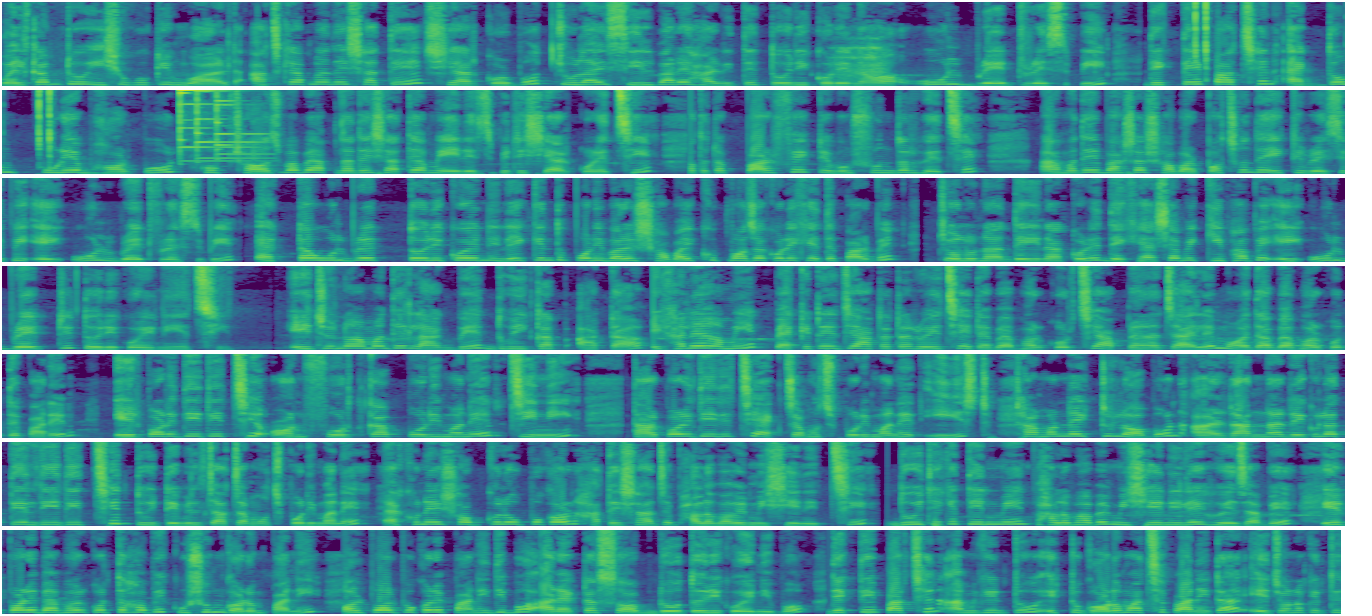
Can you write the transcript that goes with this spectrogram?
Welcome to issue cooking world আজকে আপনাদের সাথে শেয়ার করব চুলায় সিলভারে হাঁড়িতে তৈরি করে নেওয়া উল ব্রেড রেসিপি দেখতেই পাচ্ছেন, একদম পুরে ভরপুর। খুব সহজভাবে আপনাদের সাথে আমি এই রেসিপিটি শেয়ার করেছি। কতটা পারফেক্ট এবং সুন্দর হয়েছে। আমাদের বাসার সবার পছন্দের একটি রেসিপি এই উল ব্রেড রেসিপি একটা উল ব্রেড তৈরি করে নিলেই কিন্তু পরিবারের সবাই খুব মজা করে খেতে পারবেন। চলুন না, দেরি না করে দেখে আসি আমি কীভাবে এই উল ব্রেডটি তৈরি করে নিয়েছি। এই জন্য আমাদের লাগবে দুই কাপ আটা। এখানে আমি প্যাকেটের যে আটাটা রয়েছে, এটা ব্যবহার করছি। আপনারা চাইলে ময়দা ব্যবহার করতে পারেন। এরপরে দিয়ে দিচ্ছি অন ফোর্থ কাপ পরিমাণের চিনি, তারপরে দিয়ে দিচ্ছি এক চামচ পরিমাণের ইস্ট সামান্য একটু লবণ আর রান্নার রেগুলার তেল দিয়ে দিচ্ছি দুই টেবিল চা চামচ পরিমাণে। এখন এই সবগুলো উপকরণ হাতের সাহায্যে ভালোভাবে মিশিয়ে নিচ্ছি। দুই থেকে তিন মিনিট ভালোভাবে মিশিয়ে নিলেই হয়ে যাবে। এরপরে ব্যবহার করতে হবে কুসুম গরম পানি। অল্প অল্প করে পানি দিব আর একটা সফট ডো তৈরি করে নিব। দেখতেই পাচ্ছেন, আমি কিন্তু একটু গরম আছে পানিটা এই জন্য কিন্তু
